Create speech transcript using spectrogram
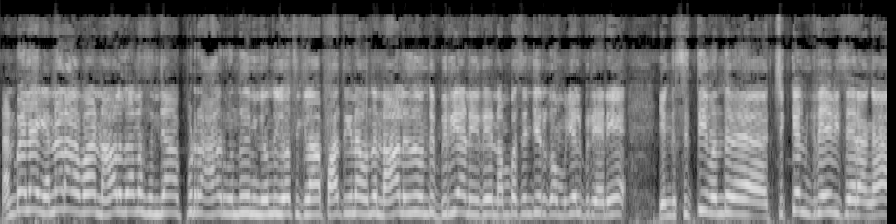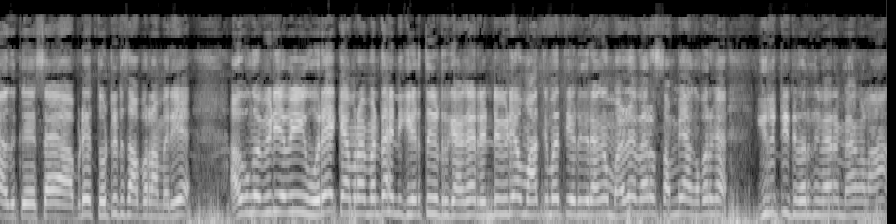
நண்பர்களே என்னடா அவன் நாலு தானே செஞ்சான் அப்படி ஆறு வந்து? நீங்க வந்து யோசிக்கலாம். பாத்தீங்கன்னா வந்து நாலு இது வந்து பிரியாணி இது. நம்ம செஞ்சிருக்கோம் முயல் பிரியாணி. எங்க சித்தி வந்து சிக்கன் கிரேவி செய்கிறாங்க அதுக்கு ச- அப்படியே தொட்டுட்டு சாப்பிட்ற மாதிரி. அவங்க வீடியோவையும் ஒரே கேமராமேன் தான் இன்னைக்கு எடுத்துக்கிட்டு இருக்காங்க. ரெண்டு வீடியோ மாத்தி மாத்தி எடுக்கிறாங்க. மழை வேற செம்மையா அங்க பாருங்க. இருட்டிட்டு வருது வேற மேகலாம்.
